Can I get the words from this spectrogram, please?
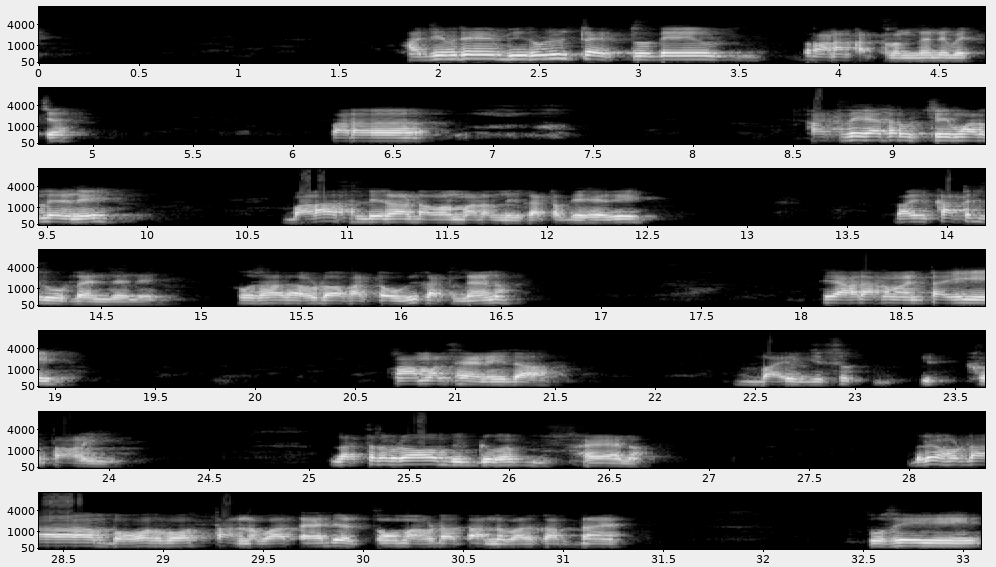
ਹਾਂਜੀ ਵੀਰੇ, ਵੀਰੋ ਜੀ ਟਰੈਕਟਰ ਦੇ ਪੁਰਾਣਾ ਕੱਟ ਲੈਂਦੇ ਨੇ ਵਿੱਚ। ਪਰ ਕੱਟਦੇ ਜ਼ਿਆਦਾਤਰ ਉੱਚੇ ਮਾਡਲ ਨੇ। ਬਾਹਲਾ ਥੱਲੇ ਵਾਲਾ ਡਾਊਨ ਮਾਡਲ ਨਹੀਂ ਕੱਟਦੇ ਹੈਗੇ। ਬਾਕੀ ਕੱਟ ਜ਼ਰੂਰ ਲੈਂਦੇ ਨੇ। ਹੋ ਸਕਦਾ ਤੁਹਾਡਾ ਕੱਟ ਉਹ ਵੀ ਕੱਟ ਲੈਣ। ਤੇ ਅਗਲਾ ਕਮੈਂਟ ਆ ਜੀ, ਕਾਮਲ ਸੈਣੀ ਦਾ 2241 ਲੱਤਰ ਬਰੋ ਬਿਗ ਫੈਨ ਵੀਰੇ ਤੁਹਾਡਾ ਬਹੁਤ ਬਹੁਤ ਧੰਨਵਾਦ ਹੈ ਦਿਲ ਤੋਂ ਮੈਂ ਤੁਹਾਡਾ ਧੰਨਵਾਦ ਕਰਦਾ ਹਾਂ। ਤੁਸੀਂ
